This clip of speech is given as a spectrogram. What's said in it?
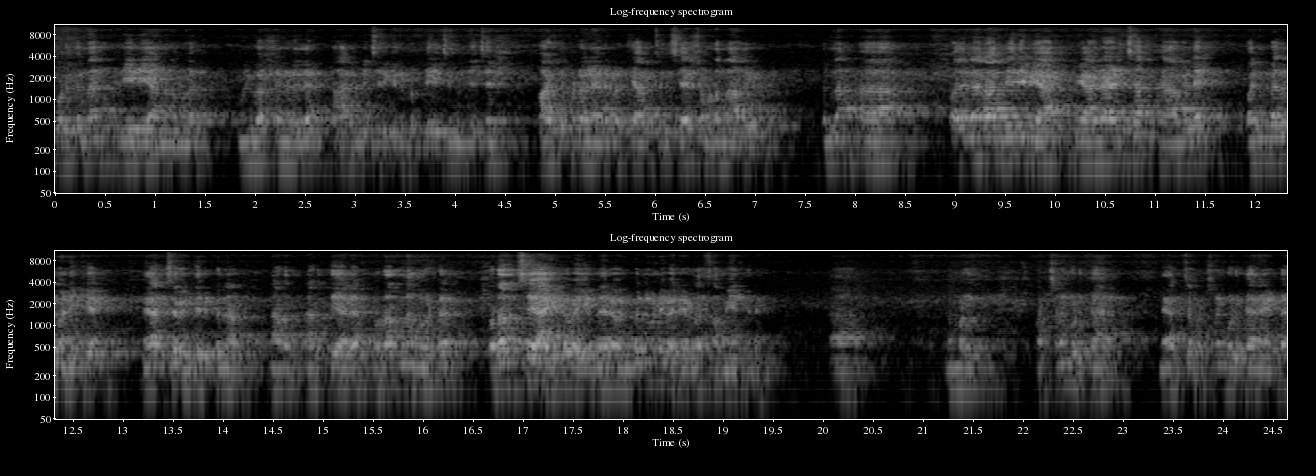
കൊടുക്കുന്ന രീതിയാണ് നമ്മൾ മുൻ വർഷങ്ങളിൽ ആരംഭിച്ചിരിക്കുന്നത്. പ്രത്യേകിച്ച് മുന്നച്ചൻ വാഴ്ത്തപ്പെട്ടവനായിട്ട് പ്രഖ്യാപിച്ചതിന് ശേഷമുള്ള നാളുകളിൽ ഇന്ന് പതിനാറാം തീയതി വ്യാ വ്യാഴാഴ്ച രാവിലെ ഒൻപത് മണിക്ക് നേർച്ച വെഞ്ചരിപ്പ് നട- നട- നടത്തിയാൽ തുടർന്ന് അങ്ങോട്ട് തുടർച്ചയായിട്ട് വൈകുന്നേരം ഒൻപത് മണി വരെയുള്ള സമയത്തിന് നമ്മൾ ഭക്ഷണം കൊടുക്കാൻ നേർച്ച ഭക്ഷണം കൊടുക്കാനായിട്ട്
